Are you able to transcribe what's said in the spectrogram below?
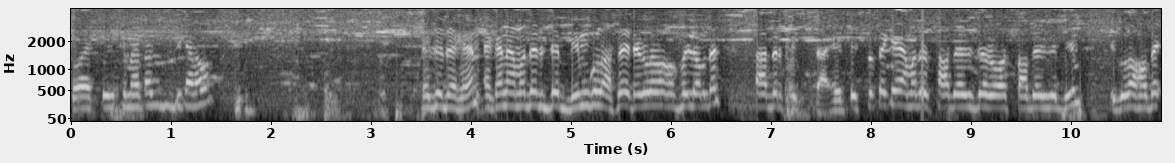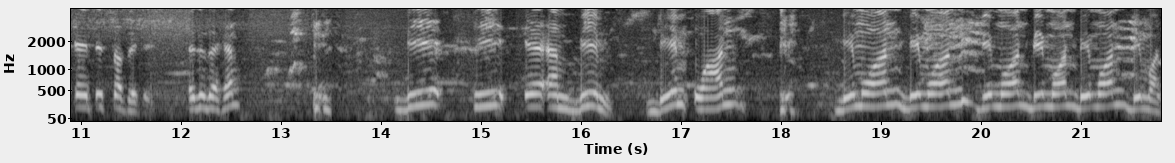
তো একটু ক্যামেরাটা যদি দেখানো এই যে দেখেন, এখানে আমাদের যে বিমগুলো আছে, এটাগুলো হইল আমাদের ছাদের পিসটা এই পিসটা থেকে আমাদের ছাদের যে রস, ছাদের যে বিম এগুলো হবে এই পিসটা থেকে। এই যে দেখেন B E A M beam beam one beam one beam one beam one beam one beam one beam one.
